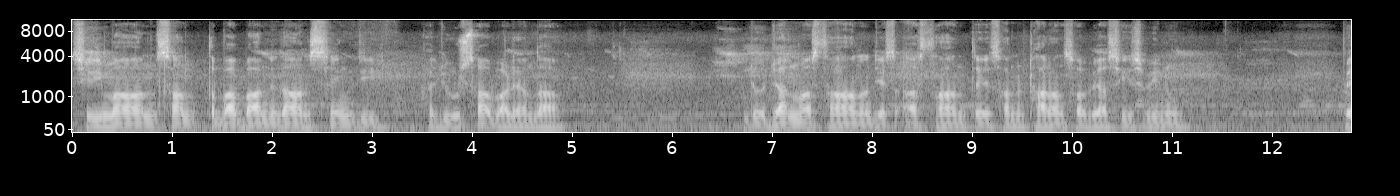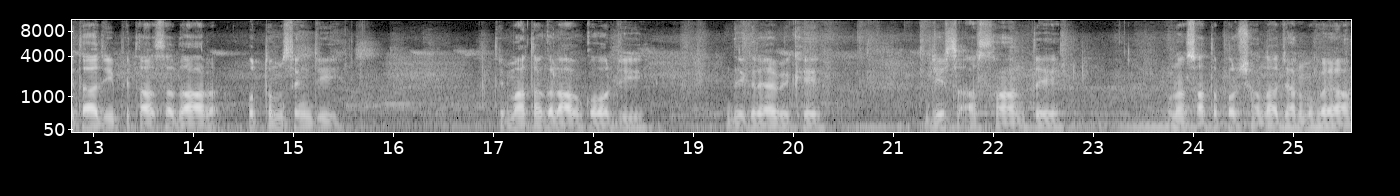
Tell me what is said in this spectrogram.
ਸ਼੍ਰੀਮਾਨ ਸੰਤ ਬਾਬਾ ਨਿਧਾਨ ਸਿੰਘ ਜੀ, ਹਜੂਰ ਸਾਹਿਬ ਵਾਲਿਆਂ ਦਾ, ਜੋ ਜਨਮ ਸਥਾਨ ਜਿਸ ਅਸਥਾਨ ਤੇ ਸਨ 1882 ਈਸਵੀ ਨੂੰ, ਪਿਤਾ ਜੀ, ਪਿਤਾ ਸਰਦਾਰ ਉੱਤਮ ਸਿੰਘ ਜੀ ਅਤੇ ਮਾਤਾ ਗੁਲਾਬ ਕੌਰ ਜੀ ਦੇ ਗ੍ਰਹਿ ਵਿਖੇ ਜਿਸ ਅਸਥਾਨ ਤੇ ਉਹਨਾਂ ਸੱਤ ਪੁਰਸ਼ਾਂ ਦਾ ਜਨਮ ਹੋਇਆ,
